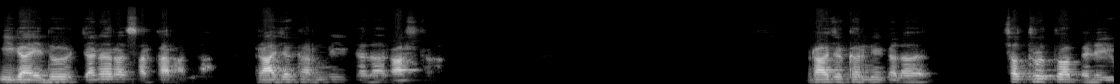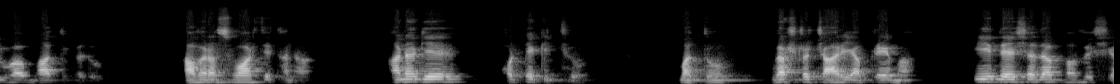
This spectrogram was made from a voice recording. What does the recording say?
ಈಗ ಇದು ಜನರ ಸರ್ಕಾರ ಅಲ್ಲ, ರಾಜಕಾರಣಿಗಳ ರಾಷ್ಟ್ರ. ರಾಜಕಾರಣಿಗಳ ಶತ್ರುತ್ವ ಬೆಳೆಯುವ ಮಾತುಗಳು, ಅವರ ಸ್ವಾರ್ಥಿತನ, ಹಣಗೆ ಹೊಟ್ಟೆ ಕಿಚ್ಚು ಮತ್ತು ಭ್ರಷ್ಟಾಚಾರಿಯ ಪ್ರೇಮ ಈ ದೇಶದ ಭವಿಷ್ಯ,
